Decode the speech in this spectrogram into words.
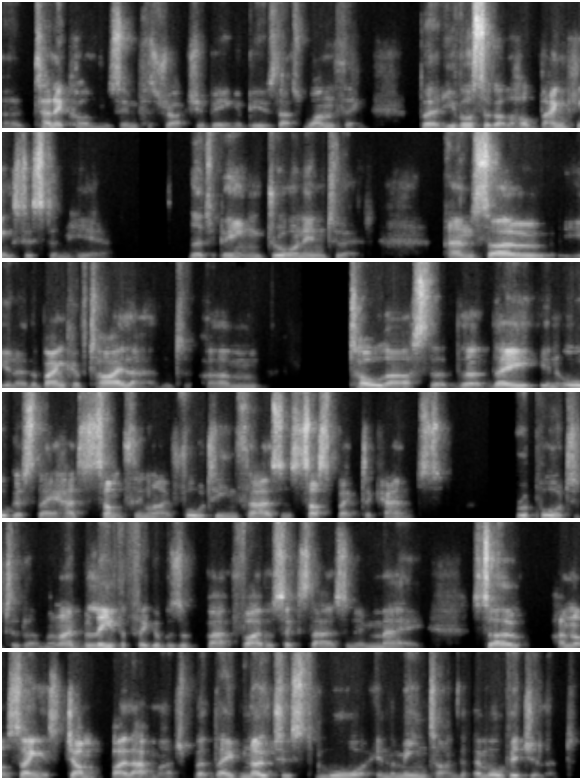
uh, telecoms infrastructure being abused. That's one thing. But you've also got the whole banking system here that's being drawn into it. And so, you know, the Bank of Thailand um, told us that, that they, in August, they had something like 14,000 suspect accounts reported to them. And I believe the figure was about five or 6,000 in May. So I'm not saying it's jumped by that much, but they've noticed more in the meantime. They're more vigilant.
